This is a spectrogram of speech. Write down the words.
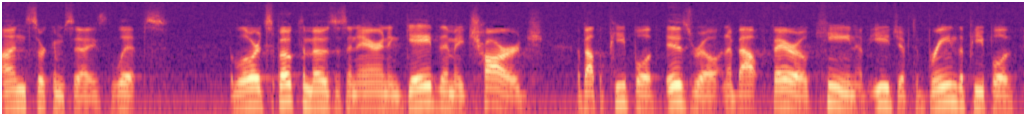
uncircumcised lips. But the Lord spoke to Moses and Aaron and gave them a charge about the people of Israel and about Pharaoh, king of Egypt, to bring the people of Israel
